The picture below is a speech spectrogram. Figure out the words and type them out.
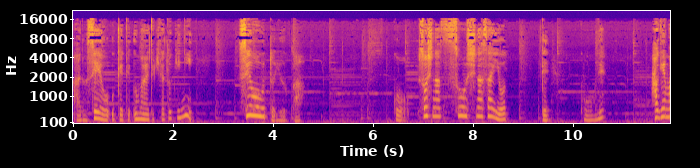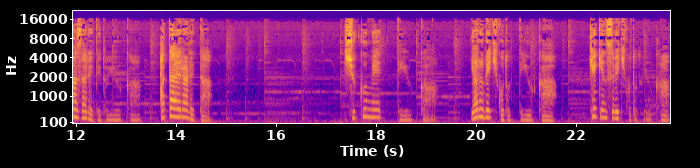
あの、生を受けて生まれてきた時に、背負うというか、こう、そうしな、そうしなさいよって、こうね、励まされてというか、与えられた宿命っっていうか、やるべきことっていうか、経験すべきことというか、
